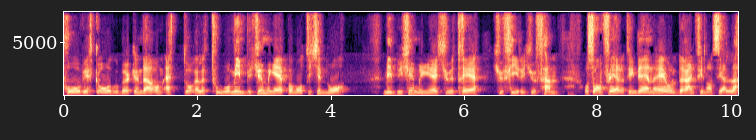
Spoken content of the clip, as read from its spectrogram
påvirker ordrebøkene der om ett år eller to Og Min bekymring er på en måte ikke nå. Min bekymring er 23, 24, 25. Og så har han flere ting. Det ene er jo det rent finansielle.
